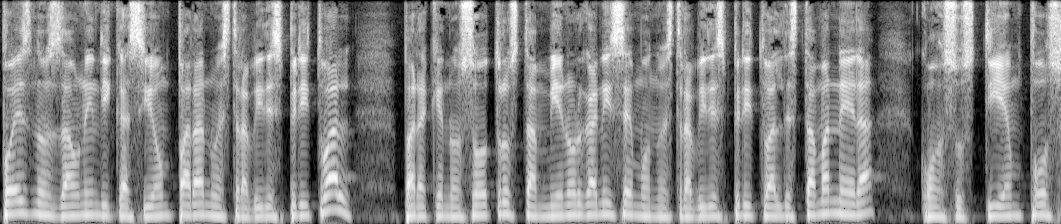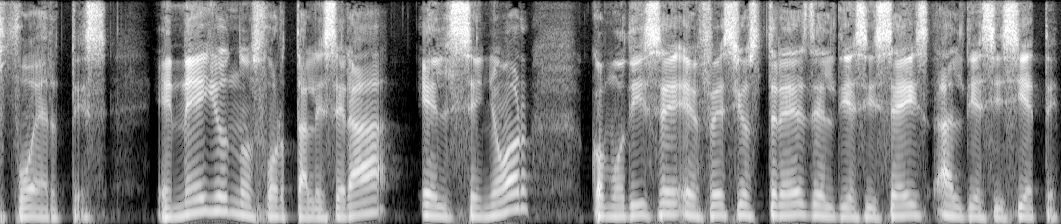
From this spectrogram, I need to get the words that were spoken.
pues nos da una indicación para nuestra vida espiritual, para que nosotros también organicemos nuestra vida espiritual de esta manera, con sus tiempos fuertes. En ellos nos fortalecerá el Señor, como dice Efesios 3 del 16 al 17.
